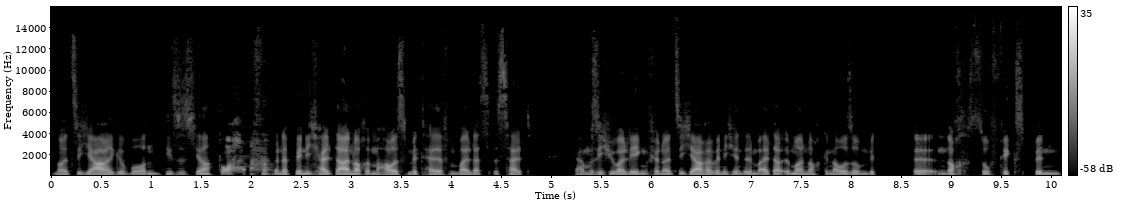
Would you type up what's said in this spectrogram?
90 Jahre geworden dieses Jahr. Boah. Und da bin ich halt da noch im Haus mithelfen, weil das ist halt, da muss ich überlegen, für 90 Jahre, wenn ich in dem Alter immer noch genauso mit, äh, noch so fix bin,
